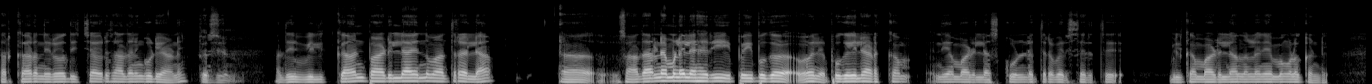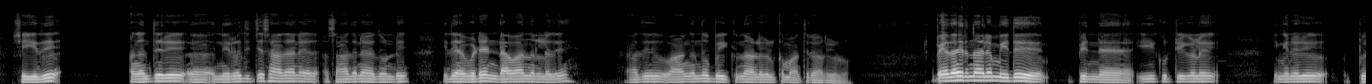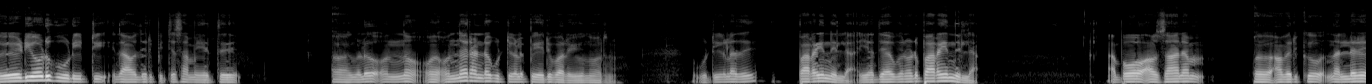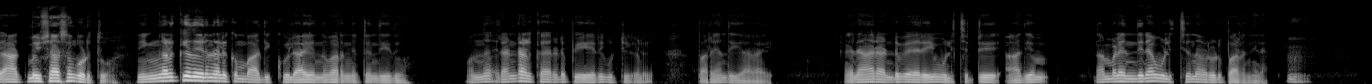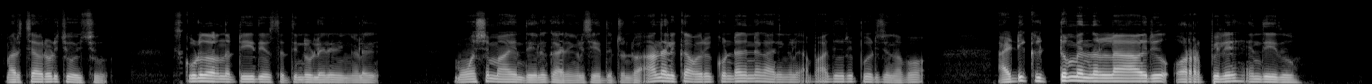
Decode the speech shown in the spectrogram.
സർക്കാർ നിരോധിച്ച ഒരു സാധനം കൂടിയാണ് തീർച്ചയായും. അത് വിൽക്കാൻ പാടില്ല എന്ന് മാത്രമല്ല സാധാരണ നമ്മൾ ലഹരി ഇപ്പോൾ ഈ പുക പുകയിലടക്കം എന്ത് ചെയ്യാൻ പാടില്ല സ്കൂളിന്റെ ഇത്ര പരിസരത്ത് വിൽക്കാൻ പാടില്ല എന്നുള്ള നിയമങ്ങളൊക്കെ ഉണ്ട്. പക്ഷേ ഇത് അങ്ങനത്തെ ഒരു നിരോധിച്ച സാധന സാധനം ആയതുകൊണ്ട് ഇത് എവിടെ ഉണ്ടാവുക എന്നുള്ളത് അത് വാങ്ങുന്ന ഉപയോഗിക്കുന്ന ആളുകൾക്ക് മാത്രമേ അറിയുള്ളൂ. അപ്പോൾ ഏതായിരുന്നാലും ഇത് പിന്നെ ഈ കുട്ടികൾ ഇങ്ങനൊരു പേടിയോട് കൂടിയിട്ട് ഇത് അവതരിപ്പിച്ച സമയത്ത് നിങ്ങൾ ഒന്നോ ഒന്നോ രണ്ടോ കുട്ടികളെ പേര് പറയൂ എന്ന് പറഞ്ഞു. കുട്ടികളത് പറയുന്നില്ല. ഈ അധ്യാപകനോട് പറയുന്നില്ല. അപ്പോൾ അവസാനം അവർക്ക് നല്ലൊരു ആത്മവിശ്വാസം കൊടുത്തു. നിങ്ങൾക്ക് ഇതൊരു നിലക്കും ബാധിക്കൂല എന്ന് പറഞ്ഞിട്ട് എന്ത് ചെയ്തു? ഒന്ന് രണ്ടാൾക്കാരുടെ പേര് കുട്ടികൾ പറയാൻ തയ്യാറായി. അങ്ങനെ ആ രണ്ട് പേരെയും വിളിച്ചിട്ട് ആദ്യം നമ്മൾ എന്തിനാ വിളിച്ചെന്ന് അവരോട് പറഞ്ഞില്ല. മറിച്ച് അവരോട് ചോദിച്ചു. സ്കൂൾ തുറന്നിട്ട് ഈ ദിവസത്തിന്റെ ഉള്ളിൽ നിങ്ങൾ മോശമായ എന്തെങ്കിലും കാര്യങ്ങൾ ചെയ്തിട്ടുണ്ടോ? ആ നിലയ്ക്ക് അവരെ കൊണ്ട് തന്നെ കാര്യങ്ങൾ അപ്പോൾ ഒരു പേടിച്ചു. അപ്പോൾ അടി കിട്ടും എന്നുള്ള ആ ഒരു ഉറപ്പിൽ എന്ത് ചെയ്തു?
